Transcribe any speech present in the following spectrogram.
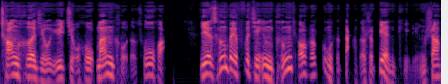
常喝酒与酒后满口的粗话，也曾被父亲用藤条和棍子打得是遍体鳞伤。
